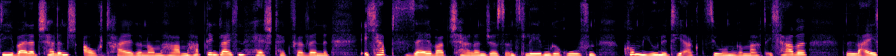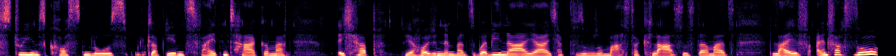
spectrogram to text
die bei der Challenge auch teilgenommen haben, habe den gleichen Hashtag verwendet. Ich habe selber Challenges ins Leben gerufen, Community-Aktionen gemacht. Ich habe Livestreams kostenlos, ich glaube jeden zweiten Tag gemacht ich habe, ja, heute nennt man es Webinar, ja, ich habe so, so Masterclasses damals live, einfach so,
